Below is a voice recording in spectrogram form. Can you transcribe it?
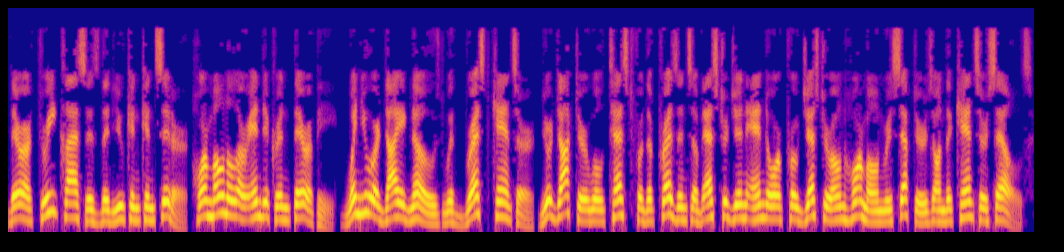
There are three classes that you can consider hormonal or endocrine therapy. When you are diagnosed with breast cancer, your doctor will test for the presence of estrogen and or progesterone hormone receptors on the cancer cells.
